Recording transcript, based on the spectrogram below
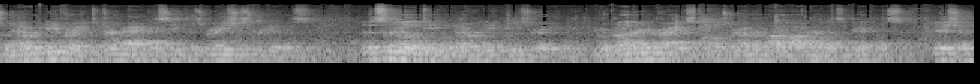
So never be afraid to turn back and seek his gracious forgiveness. This humility will never lead you astray. Your brother in Christ, Most Reverend R. Walker Nickless, Bishop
